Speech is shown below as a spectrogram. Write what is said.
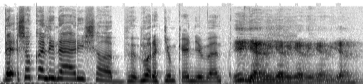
De sokkal lineárisabb, maradjunk ennyiben. Igen, igen, igen, igen, igen.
